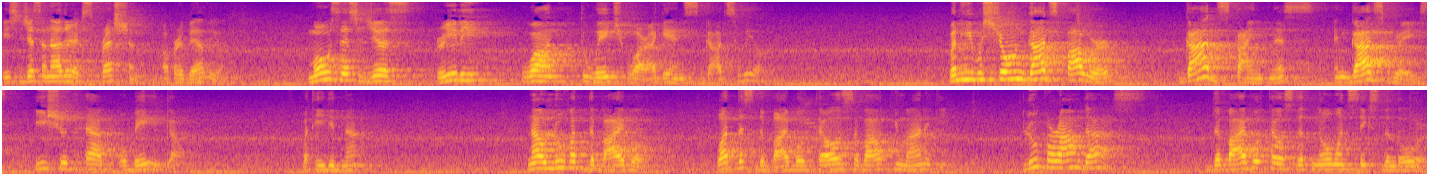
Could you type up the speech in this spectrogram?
is just another expression of rebellion. Moses just really want to wage war against God's will. When he was shown God's power, God's kindness, and God's grace, he should have obeyed God. But he did not. Now look at the Bible. What does the Bible tell us about humanity? Look around us. The Bible tells that no one seeks the Lord.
